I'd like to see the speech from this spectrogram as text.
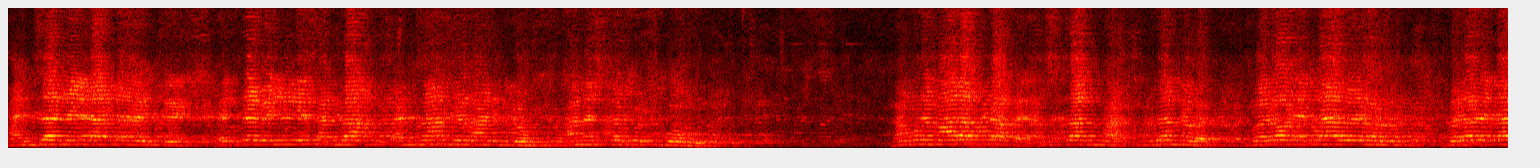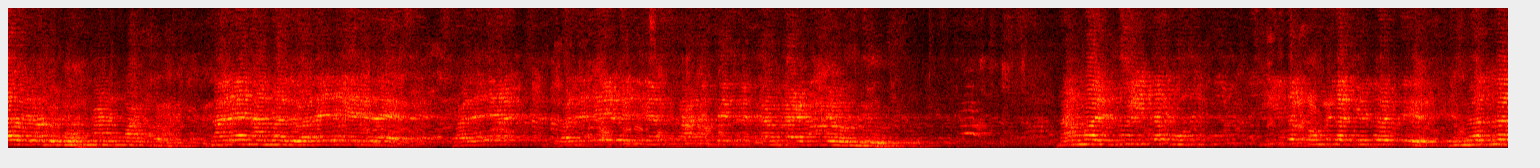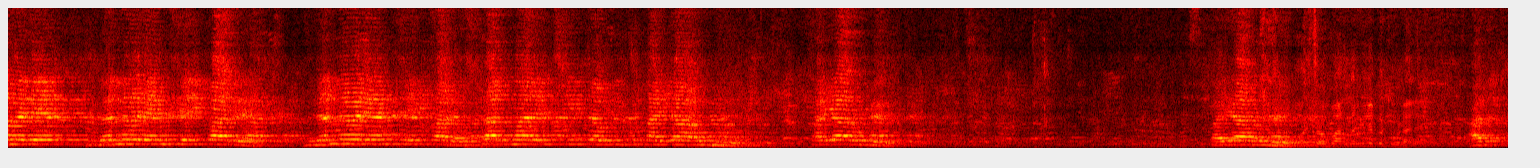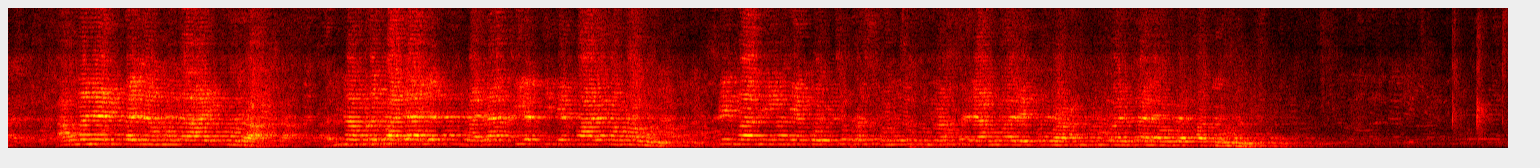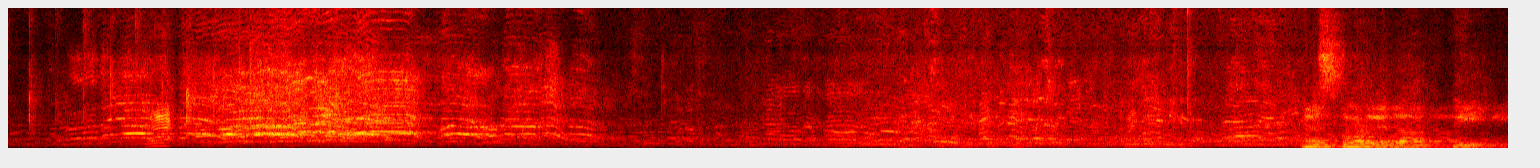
അനുസരണമില്ലാത്തവർക്ക് എത്ര വലിയ സന്മാ- സന്മാർഗമാണെങ്കിലും അത് നഷ്ടപ്പെട്ടു പോകും. നമ്മുടെ മാതാപിതാക്കൾ ഉസ്താദുമാർ മുതിർന്നവർ ഇവരോട് എല്ലാവരോടും ഇവരോട് എല്ലാവരോടും ബഹുമാനം കാണിക്കണം എന്നാലേ നമ്മൾ അങ്ങനെ അത് നമ്മുടെ പരാജയത്തിന്റെ കാരണമാകും ശ്രീമാനിയെ കുറിച്ച് പ്രസംഗിക്കുന്ന അസ്സലാമലൈക്കും നെക്സ്റ്റ് മോഡൽ പി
